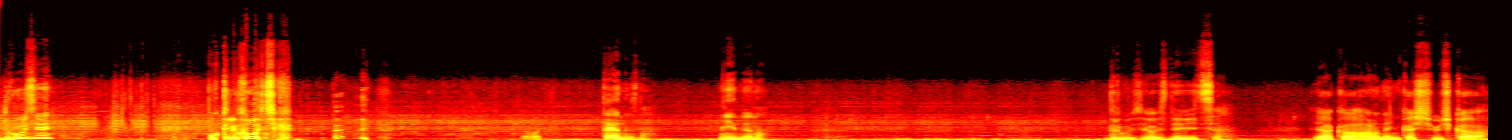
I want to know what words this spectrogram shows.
Друзі, покльовочка. Давай. Та я не знаю. Ні, не на. Друзі, ось дивіться. Яка гарненька щучка.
